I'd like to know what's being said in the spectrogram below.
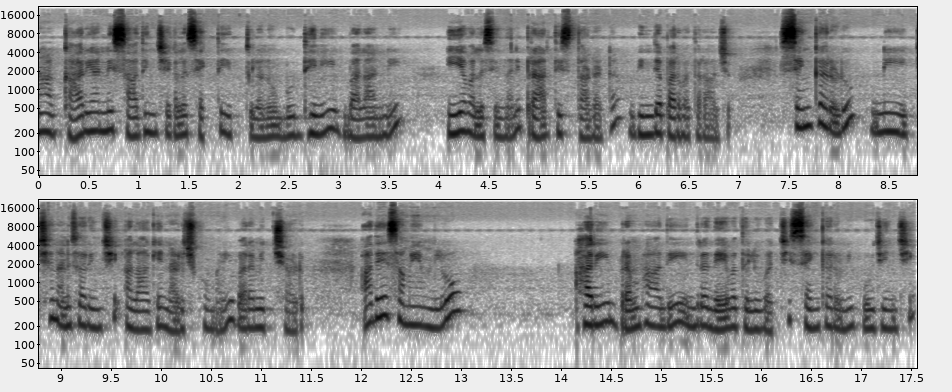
నా కార్యాన్ని సాధించగల శక్తియుక్తులను బుద్ధిని బలాన్ని ఇయ్యవలసిందని ప్రార్థిస్తాడట వింధ్య పర్వతరాజు. శంకరుడు నీ ఇచ్చను అనుసరించి అలాగే నడుచుకోమని వరమిచ్చాడు. అదే సమయంలో హరి బ్రహ్మాది ఇంద్రదేవతలు వచ్చి శంకరుని పూజించి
